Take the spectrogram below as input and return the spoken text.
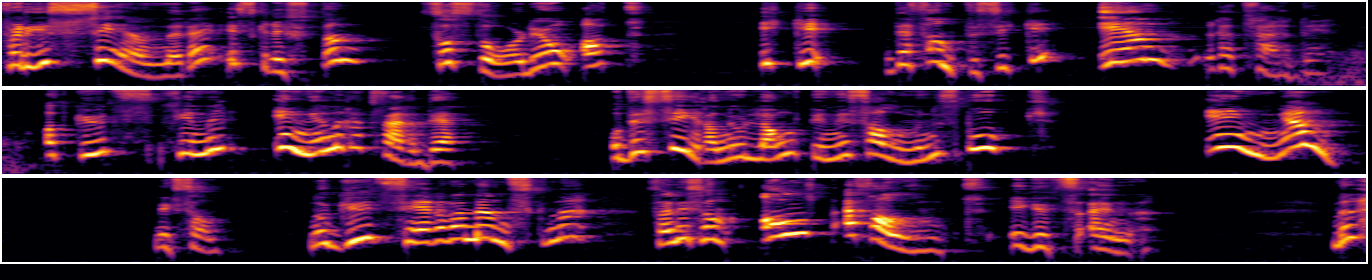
Fordi senere i Skriften så står det jo at ikke, det fantes ikke én rettferdig. At Gud finner ingen rettferdige. Og det sier han jo langt inn i Salmenes bok. Ingen! Liksom. Når Gud ser over menneskene, så er liksom alt er fallent i Guds øyne. Men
